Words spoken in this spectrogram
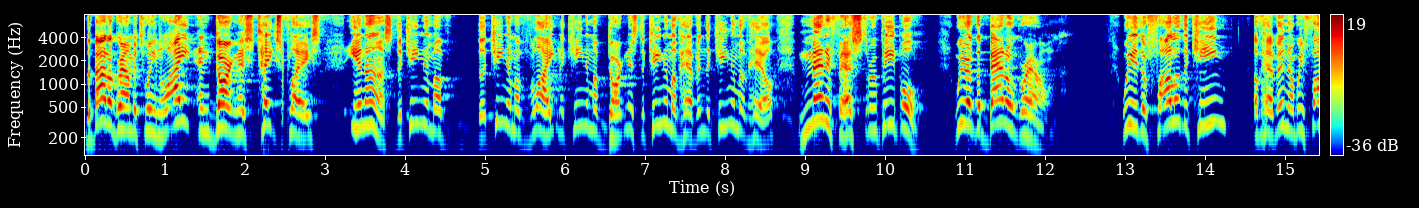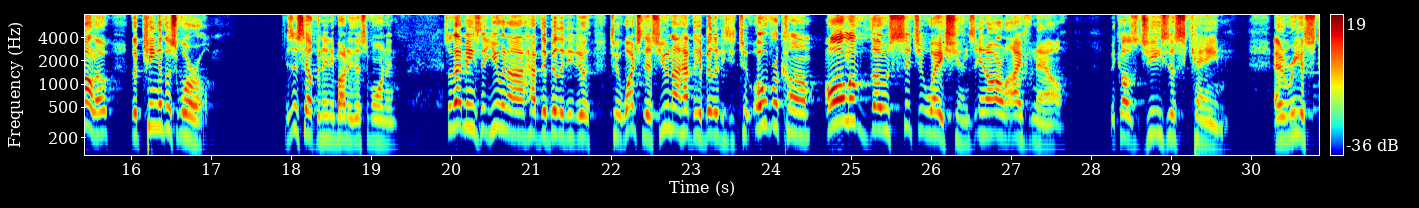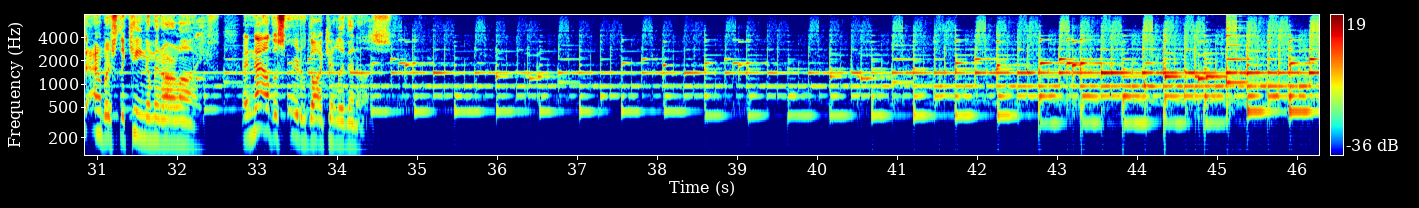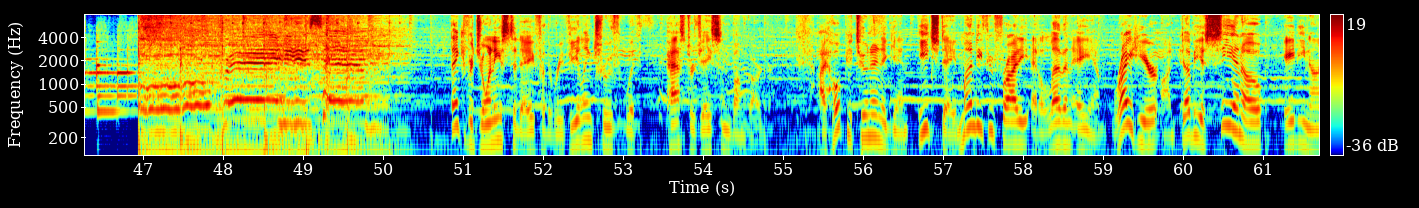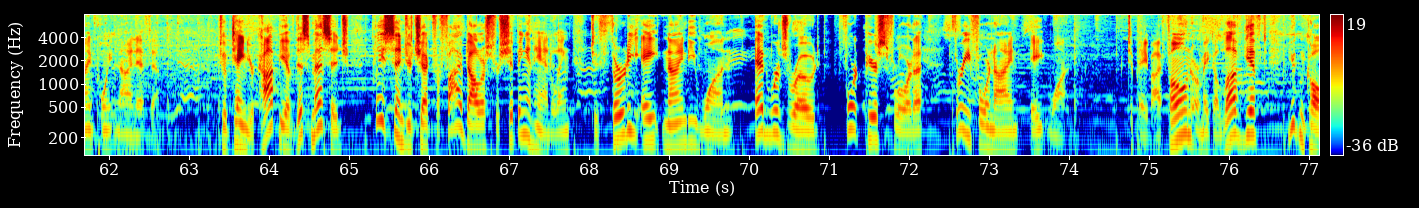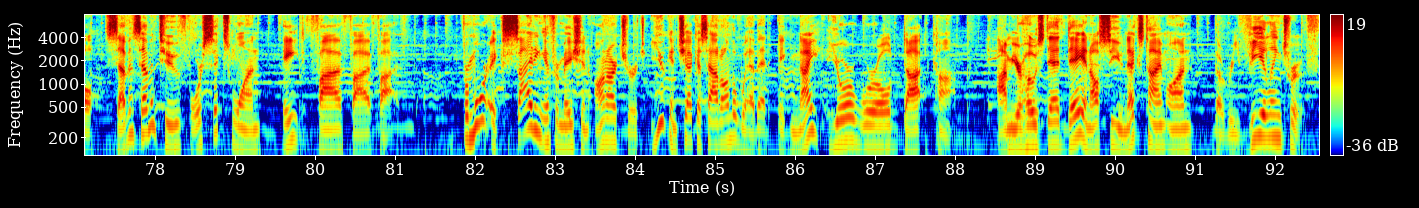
The battleground between light and darkness takes place in us. The kingdom of the kingdom of light and the kingdom of darkness, the kingdom of heaven, the kingdom of hell manifests through people. We are the battleground. We either follow the king of heaven or we follow the king of this world. Is this helping anybody this morning? So that means that you and I have the ability to, to watch this, you and I have the ability to overcome all of those situations in our life now because Jesus came and reestablished the kingdom in our life. And now the Spirit of God can live in us. Thank you for joining us today for the Revealing Truth with Pastor Jason Bumgardner. I hope you tune in again each day, Monday through Friday at 11 a.m., right here on WCNO 89.9 FM. To obtain your copy of this message, please send your check for $5 for shipping and handling to 3891 Edwards Road, Fort Pierce, Florida 34981. To pay by phone or make a love gift, you can call 772 461 8555. For more exciting information on our church, you can check us out on the web at igniteyourworld.com. I'm your host, Ed Day, and I'll see you next time on The Revealing Truth.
